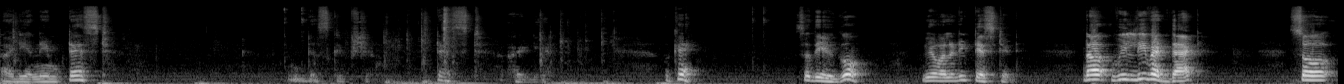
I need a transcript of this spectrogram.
idea name test description test idea. Okay so there you go. We have already tested. Now we'll leave at that. So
